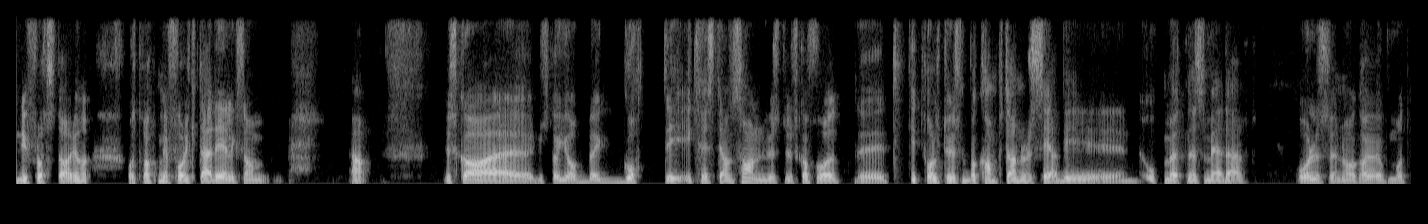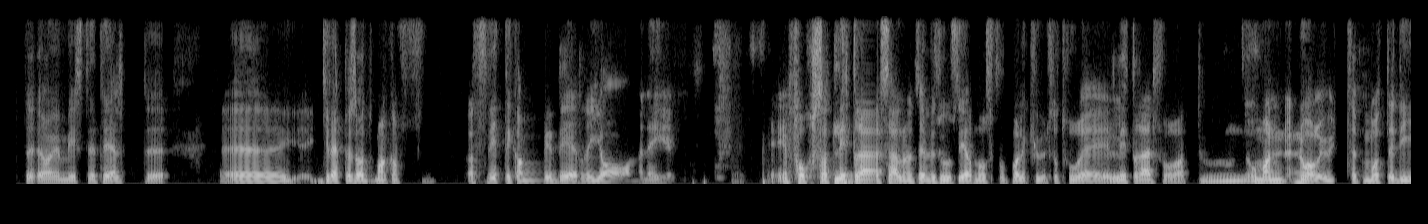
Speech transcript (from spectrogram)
ny flott stadion, og trakk mye folk der. Det er liksom Ja. Du skal, eh, du skal jobbe godt i, i, Kristiansand hvis du skal få 10 000-12 000 på kamp der, når du ser de oppmøtene som er der. Ålesund òg har jo på en måte har jo mistet helt eh, grepet. så at kan at snittet kan bli bedre, ja. Men jeg er fortsatt litt redd, selv om TV 2 sier at norsk fotball er kul, så tror jeg er litt redd for at mm, om man når ut til på en måte de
